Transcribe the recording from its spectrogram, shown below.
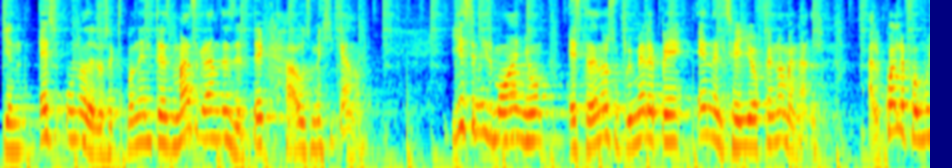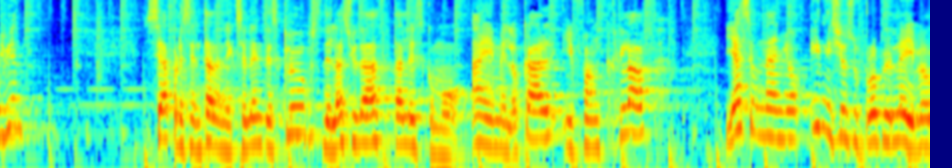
quien es uno de los exponentes más grandes del tech house mexicano. Y ese mismo año estrenó su primer EP en el sello Fenomenal, al cual le fue muy bien. Se ha presentado en excelentes clubs de la ciudad tales como AM Local y Funk Club, y hace un año inició su propio label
